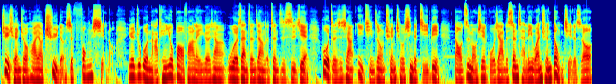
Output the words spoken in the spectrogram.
去全球化要去的是风险哦，因为如果哪天又爆发了一个像乌俄战争这样的政治事件，或者是像疫情这种全球性的疾病，导致某些国家的生产力完全冻结的时候，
